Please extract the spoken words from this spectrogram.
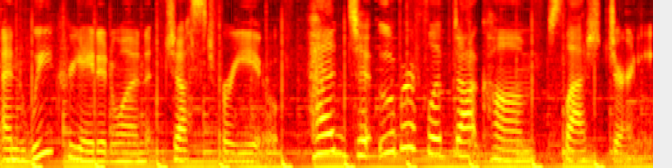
and we created one just for you. Head to uberflip.com/journey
